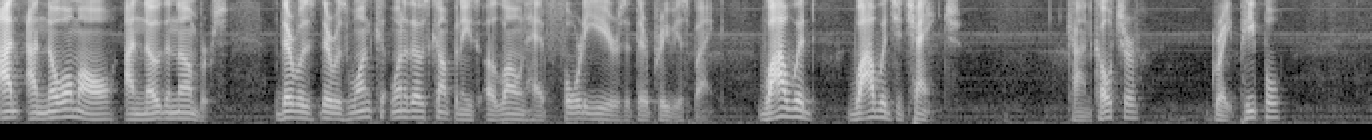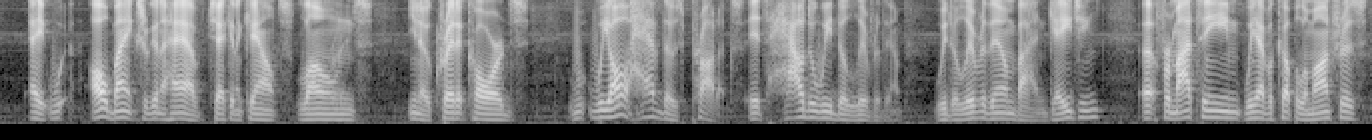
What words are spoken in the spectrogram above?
I, I know them all. I know the numbers. There was there was one one of those companies alone had 40 years at their previous bank. Why would why would you change? Kind culture, great people. Hey, w- all banks are going to have checking accounts, loans, you know, credit cards. W- we all have those products. It's how do we deliver them? We deliver them by engaging. Uh, for my team, we have a couple of mantras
